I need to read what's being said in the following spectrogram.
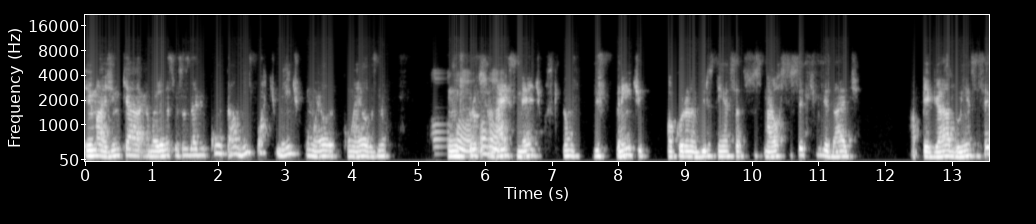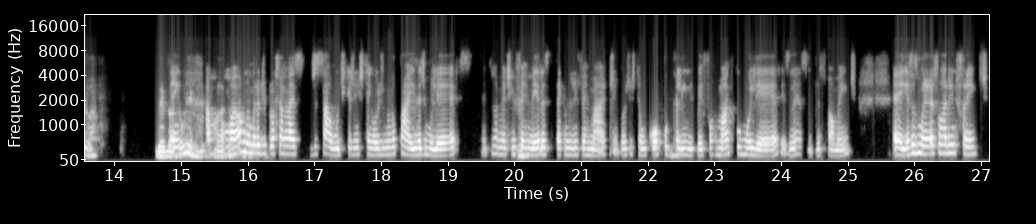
eu imagino que a, a, maioria das pessoas deve contar muito fortemente com, ela, com elas, né? Com os uhum, profissionais uhum. médicos que estão de frente ao coronavírus, têm essa maior suscetibilidade a pegar a doença, sei lá. Deve dar tão erro. O maior número de profissionais de saúde que a gente tem hoje no país é de mulheres, né, principalmente enfermeiras, técnicos de enfermagem. Então, a gente tem um corpo uhum. clínico formado por mulheres, né, assim, principalmente. É, e essas mulheres estão na linha de frente.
